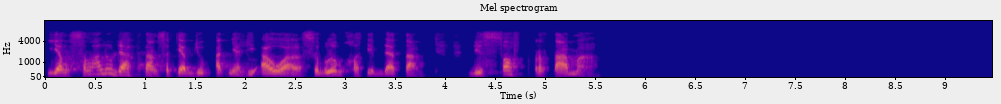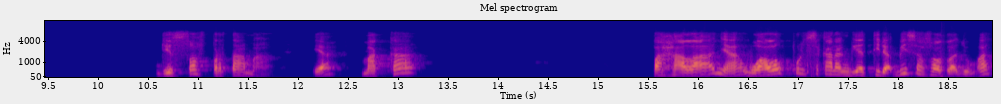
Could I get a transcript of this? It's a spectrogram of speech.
yang selalu datang setiap Jumatnya di awal sebelum khotib datang di soft pertama di soft pertama ya maka pahalanya walaupun sekarang dia tidak bisa sholat Jumat,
